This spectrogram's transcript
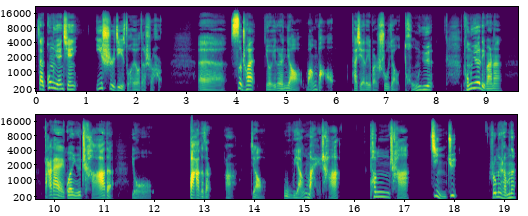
在公元前一世纪左右的时候，呃，四川有一个人叫王宝，他写了一本书叫《同约》。同约里边呢，大概关于茶的有八个字啊，叫五羊买茶，烹茶进具，说明什么呢？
